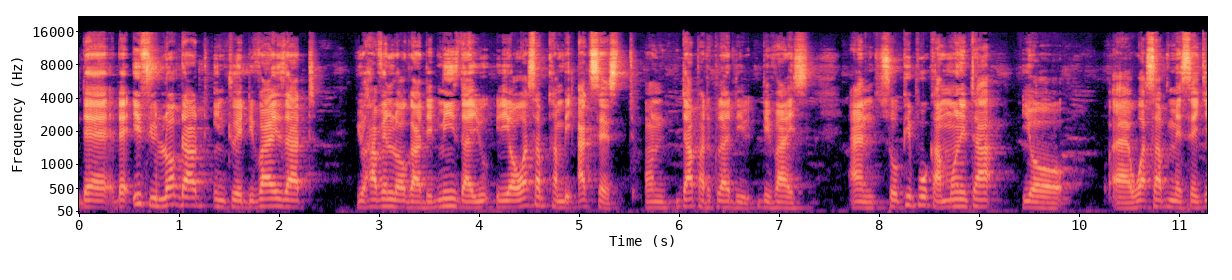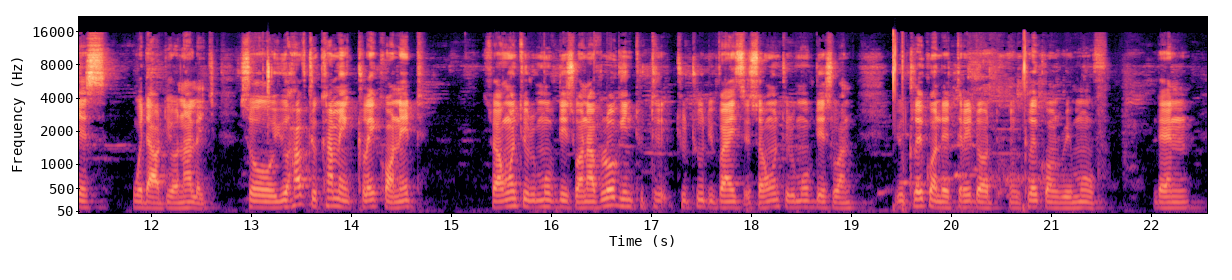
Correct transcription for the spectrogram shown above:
the, the if you logged out into a device that you haven't logged out, it means that you, your WhatsApp can be accessed on that particular de device. And so people can monitor your uh, WhatsApp messages without your knowledge. So you have to come and click on it. So I want to remove this one. I've logged into to two devices. So I want to remove this one. You click on the three dot and click on remove. Then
